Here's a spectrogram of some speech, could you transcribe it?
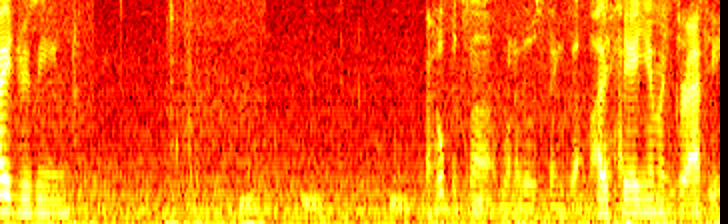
Hydrazine. I hope it's not one of those things that I have to Titanium and 50, graphene.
